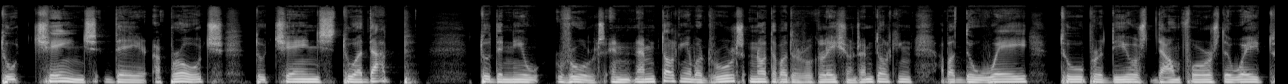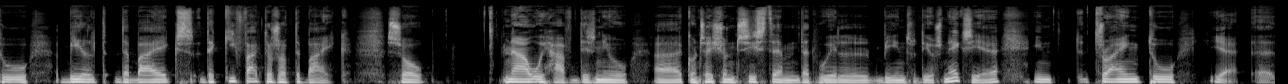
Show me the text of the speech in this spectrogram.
to change their approach, to change, to adapt to the new rules. And I'm talking about rules, not about the regulations. I'm talking about the way to produce downforce, the way to build the bikes, the key factors of the bike. So now we have this new uh, concession system that will be introduced next year in trying to yeah uh,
